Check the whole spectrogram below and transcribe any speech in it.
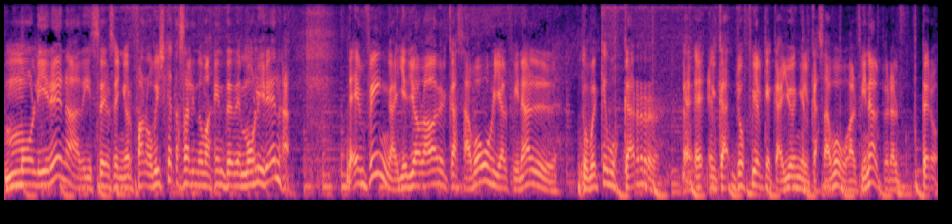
Molirena, dice el señor Fanovich, que está saliendo más gente de Molirena. En fin, ayer yo hablaba del cazabobos y al final tuve que buscar, el, el, yo fui el que cayó en el cazabobos al final, pero,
